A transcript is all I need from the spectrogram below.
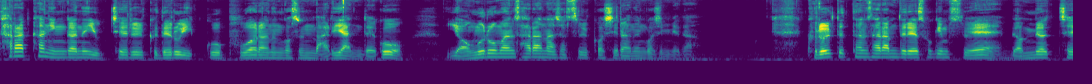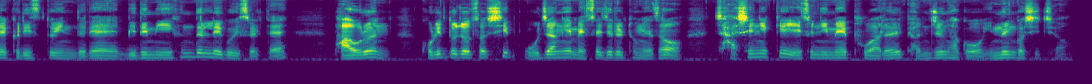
타락한 인간의 육체를 그대로 입고 부활하는 것은 말이 안 되고 영으로만 살아나셨을 것이라는 것입니다. 그럴듯한 사람들의 속임수에 몇몇의 그리스도인들의 믿음이 흔들리고 있을 때 바울은 고린도전서 15장의 메시지를 통해서 자신 있게 예수님의 부활을 변증하고 있는 것이죠.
